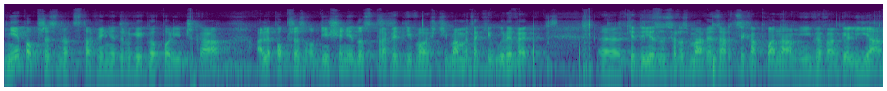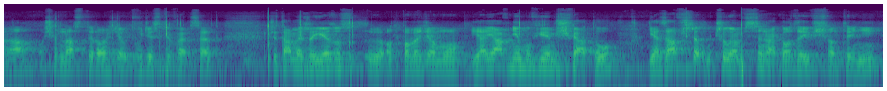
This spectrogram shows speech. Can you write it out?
nie poprzez nadstawienie drugiego policzka, ale poprzez odniesienie do sprawiedliwości. Mamy taki urywek, e, kiedy Jezus rozmawia z arcykapłanami w Ewangelii Jana, 18 rozdział, 20 werset. Czytamy, że Jezus e, odpowiedział mu: Ja jawnie mówiłem światu, ja zawsze uczyłem w synagodze i w świątyni,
